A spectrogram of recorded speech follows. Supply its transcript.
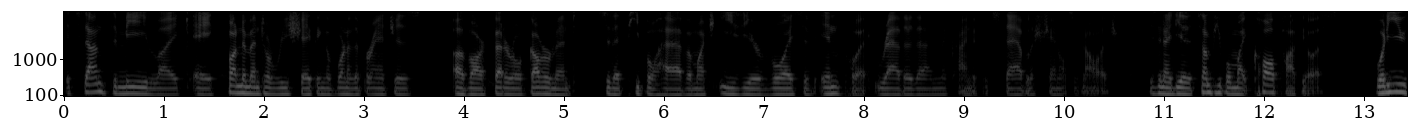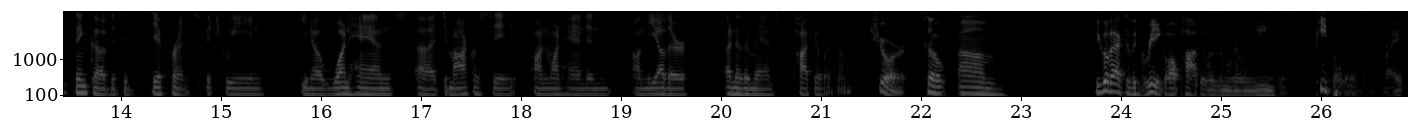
It sounds to me like a fundamental reshaping of one of the branches of our federal government so that people have a much easier voice of input rather than the kind of established channels of knowledge is an idea that some people might call populist. What do you think of as the difference between, you know, one hand's uh, democracy on one hand and on the other, another man's populism? Sure. So, um, if you go back to the Greek, all populism really means is peopleism, right?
